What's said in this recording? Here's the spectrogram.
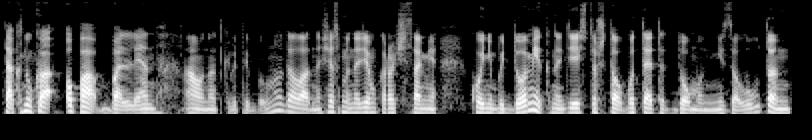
Так, ну-ка, опа, блин. А, он открытый был. Ну да ладно. Сейчас мы найдем, короче, сами какой-нибудь домик. Надеюсь, то, что вот этот дом, он не залутан.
